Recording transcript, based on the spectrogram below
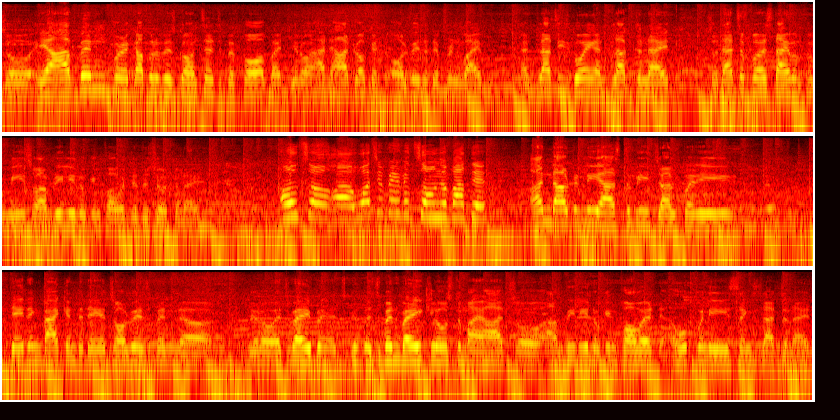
So yeah, I've been for a couple of his concerts before, but you know, at Hard Rock it's always a different vibe. And plus, he's going unplugged tonight, so that's a first timer for me. So I'm really looking forward to the show tonight. Also, uh, what's your favorite song of Atif? Undoubtedly, has to be Jalpari. Dating back in the day, it's always been, uh, you know, it's very, it's, it's been very close to my heart. So I'm really looking forward. Hopefully, he sings that tonight.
